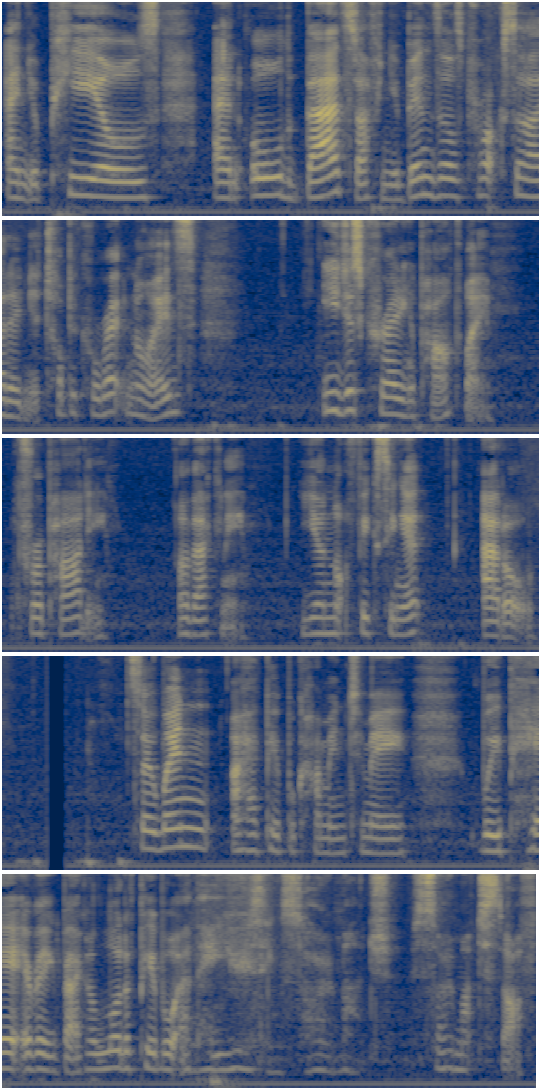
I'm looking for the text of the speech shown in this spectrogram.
and your peels and all the bad stuff in your benzoyl peroxide and your topical retinoids, you're just creating a pathway for a party of acne. You're not fixing it at all. So when I have people come into me, we pare everything back. A lot of people, and they're using so much, so much stuff.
